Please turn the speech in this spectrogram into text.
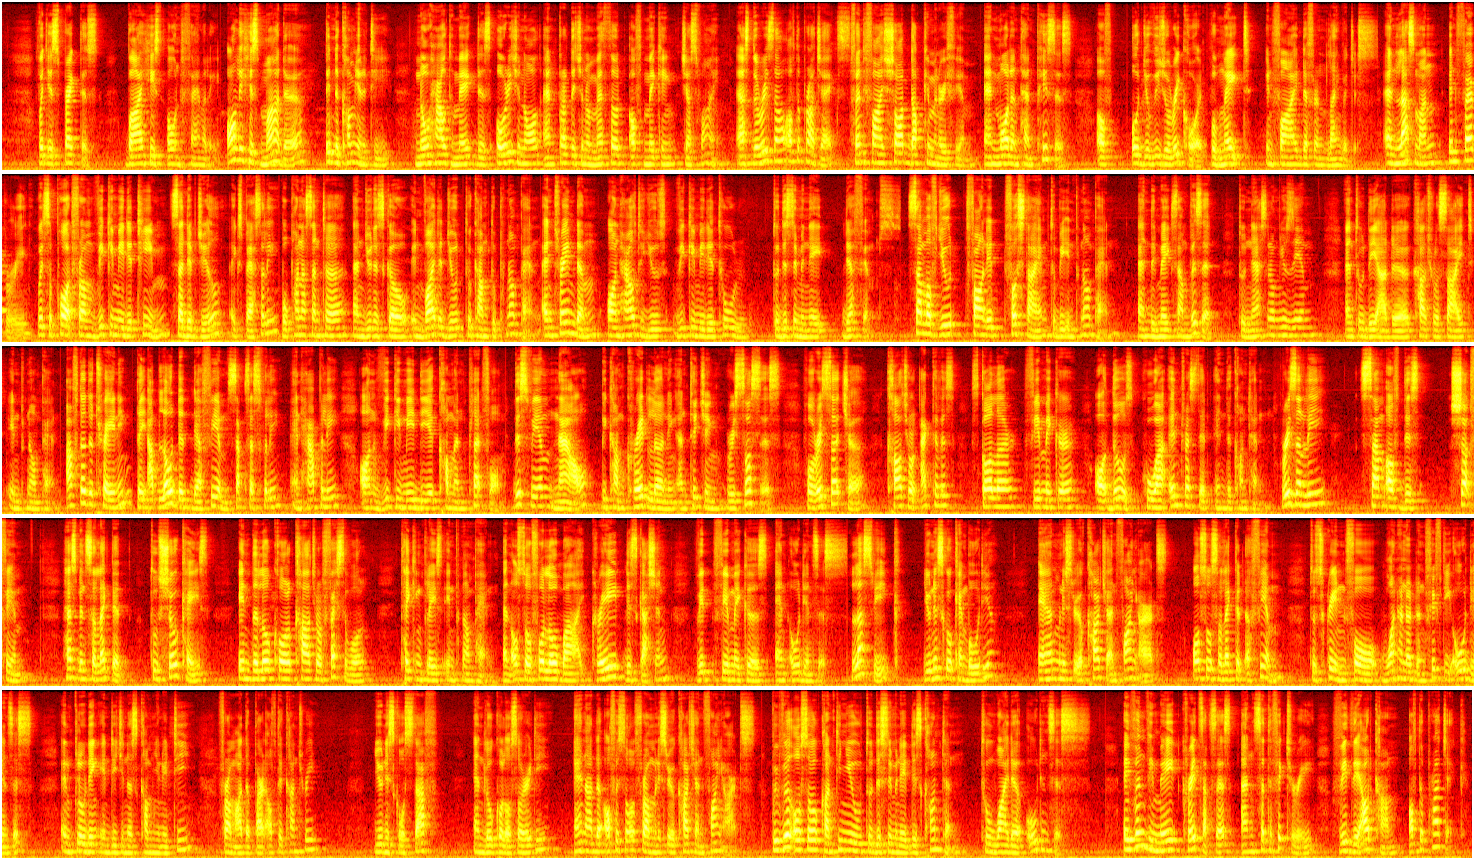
which is practiced by his own family. Only his mother in the community know how to make this original and traditional method of making just wine. As the result of the projects, 25 short documentary film and more than 10 pieces of audiovisual record were made in five different languages. And last month, in February, with support from Wikimedia team, Sadip Jill, especially, Bophana Center and UNESCO invited youth to come to Phnom Penh and train them on how to use Wikimedia tool to disseminate their films. Some of you found it first time to be in Phnom Penh and they make some visit to National Museum, and to the other cultural site in Phnom Penh. After the training, they uploaded their film successfully and happily on Wikimedia Commons platform. This film now become great learning and teaching resources for researcher, cultural activists, scholar, filmmaker, or those who are interested in the content. Recently, some of this short film has been selected to showcase in the local cultural festival taking place in Phnom Penh and also followed by great discussion with filmmakers and audiences. Last week, UNESCO Cambodia and Ministry of Culture and Fine Arts also selected a film to screen for 150 audiences, including indigenous community from other part of the country, UNESCO staff and local authority, and other officials from Ministry of Culture and Fine Arts. We will also continue to disseminate this content to wider audiences. Even we made great success and satisfactory with the outcome of the project.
